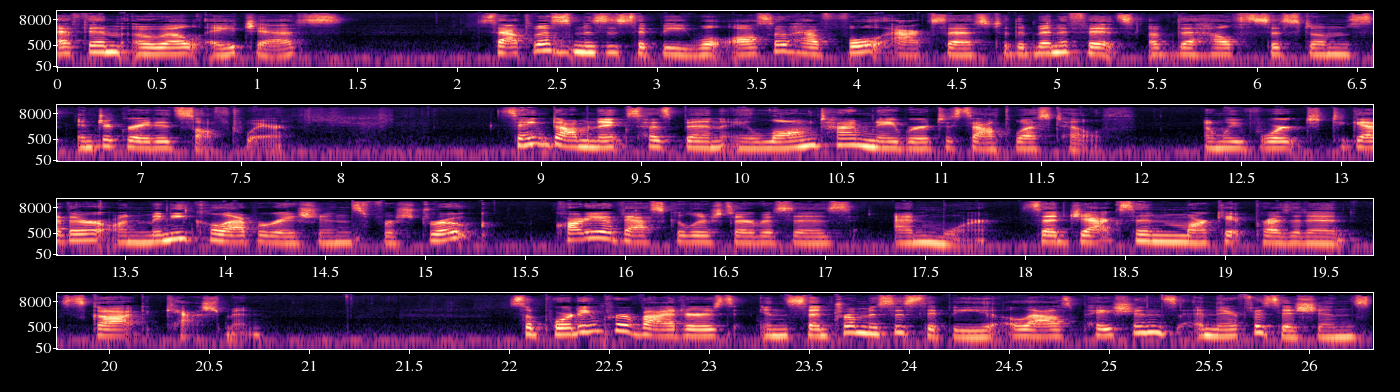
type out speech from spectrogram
FMOLHS, Southwest Mississippi will also have full access to the benefits of the health system's integrated software. St. Dominic's has been a longtime neighbor to Southwest Health, and we've worked together on many collaborations for stroke, cardiovascular services, and more, said Jackson Market President Scott Cashman. Supporting providers in central Mississippi allows patients and their physicians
